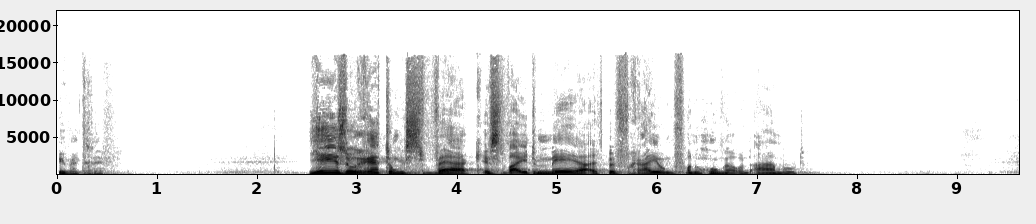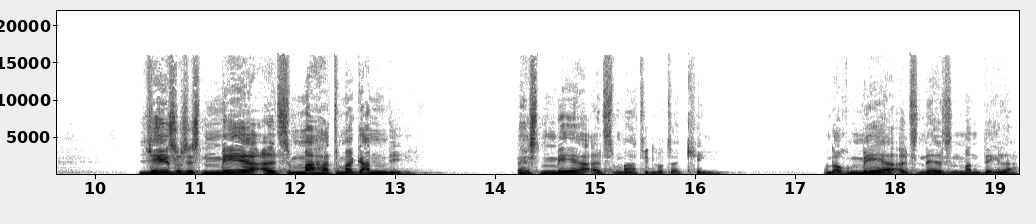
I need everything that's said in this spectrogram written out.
übertrifft. Jesu Rettungswerk ist weit mehr als Befreiung von Hunger und Armut. Jesus ist mehr als Mahatma Gandhi. Er ist mehr als Martin Luther King und auch mehr als Nelson Mandela.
